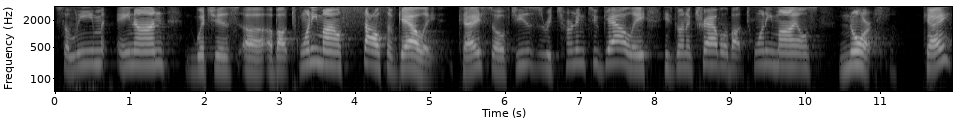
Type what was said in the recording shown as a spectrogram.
Salim Aenon, which is uh, about 20 miles south of Galilee. Okay, so if Jesus is returning to Galilee, he's going to travel about 20 miles north. Okay?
